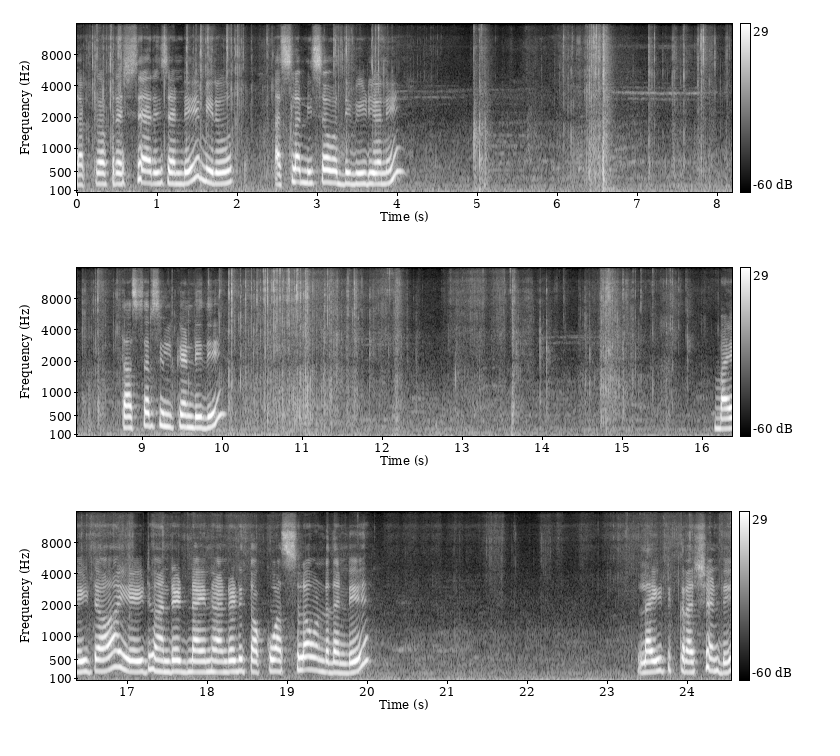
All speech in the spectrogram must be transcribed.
చక్కగా ఫ్రెష్ శారీస్ అండి. మీరు అసలు మిస్ అవ్వద్ది వీడియోని. తస్సర్ సిల్క్ అండి ఇది. బయట ఎయిట్ హండ్రెడ్ నైన్ హండ్రెడ్ తక్కువ అస్సలు ఉండదండి. లైట్ క్రష్ అండి.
